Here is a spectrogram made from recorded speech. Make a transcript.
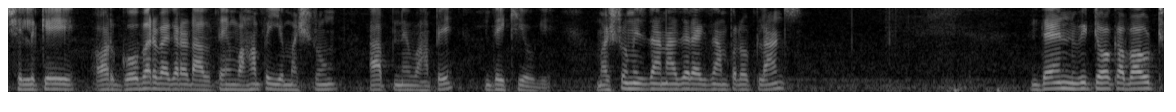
छिलके और गोबर वगैरह डालते हैं, वहाँ पे ये मशरूम आपने वहाँ पे देखी होगी। Mushroom is the another example of plants then we talk about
